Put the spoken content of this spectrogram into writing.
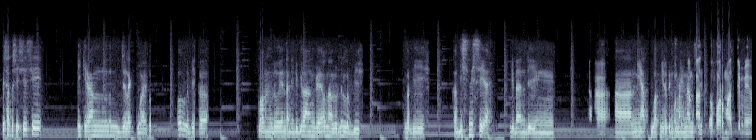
Tapi satu sisi sih pikiran jelek gua itu, itu lebih ke Ronaldo yang tadi dibilang kayak Ronaldo ini lebih lebih ke bisnis sih ya dibanding uh, niat buat ngidupin permainan sih. atau format tim ya.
